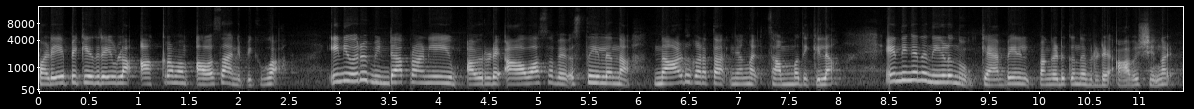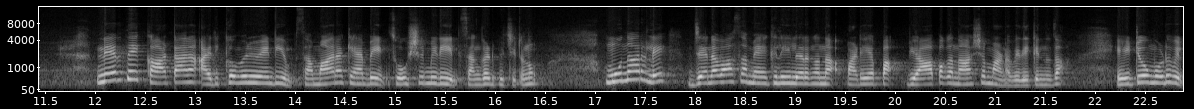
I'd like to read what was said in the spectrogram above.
പടയപ്പയ്ക്കെതിരെയുള്ള അക്രമം അവസാനിപ്പിക്കുക. ഇനി ഒരു മിണ്ടാപ്രാണിയെയും അവരുടെ ആവാസ വ്യവസ്ഥയിൽ നിന്ന് നാടുകടത്താൻ ഞങ്ങൾ സമ്മതിക്കില്ല. എന്നിങ്ങനെ നീളുന്നു ക്യാമ്പയിനിൽ പങ്കെടുക്കുന്നവരുടെ ആവശ്യങ്ങൾ. നേരത്തെ കാട്ടാന അരിക്കൊമ്പിനു വേണ്ടിയും സമാന ക്യാമ്പയിൻ സോഷ്യൽ മീഡിയയിൽ സംഘടിപ്പിച്ചിരുന്നു. മൂന്നാറിലെ ജനവാസ മേഖലയിൽ ഇറങ്ങുന്ന പടയപ്പ വ്യാപക നാശമാണ് വിതയ്ക്കുന്നത്. ഏറ്റവും ഒടുവിൽ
